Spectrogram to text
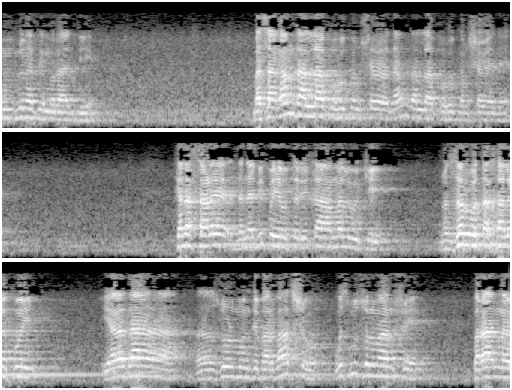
منزونه ته مراد دي بس هغه د الله په حکم شوی دا د الله په حکم شوی دی کله سړی د نبی په یو طریقه عمل وکي نو ضرورت خلک وای یاره دا زوړ مونږ دی برباد شو اوس مسلمان شوی قران نو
